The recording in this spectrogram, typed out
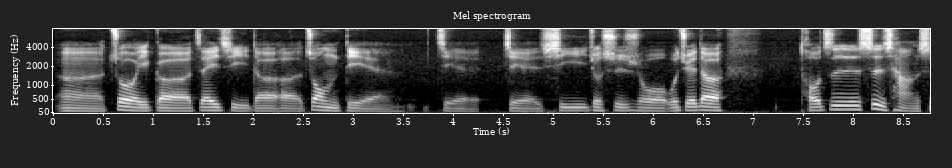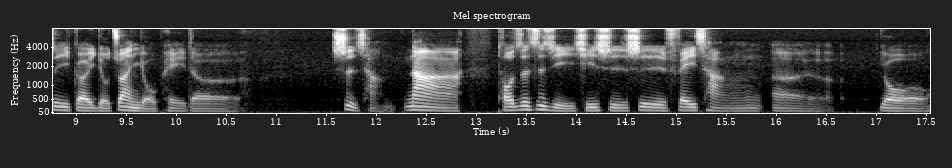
呃，做一个这一集的重点解解析，就是说，我觉得投资市场是一个有赚有赔的市场。那投资自己其实是非常呃有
